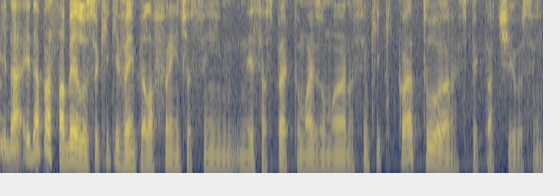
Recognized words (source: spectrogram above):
E dá, e dá para saber, Lúcio, o que, que vem pela frente, assim, nesse aspecto mais humano, assim, que, que, qual é a tua expectativa, assim?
